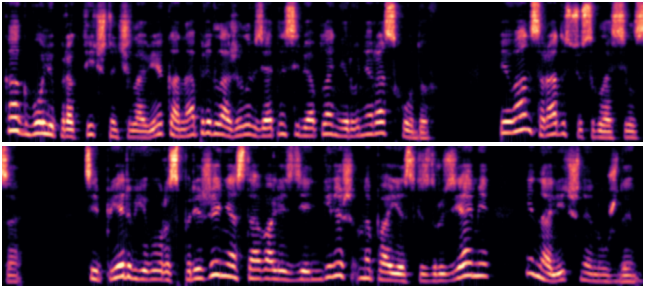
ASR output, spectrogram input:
Как более практичный человек, она предложила взять на себя планирование расходов. Иван с радостью согласился. Теперь в его распоряжении оставались деньги лишь на поездки с друзьями и на личные нужды.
